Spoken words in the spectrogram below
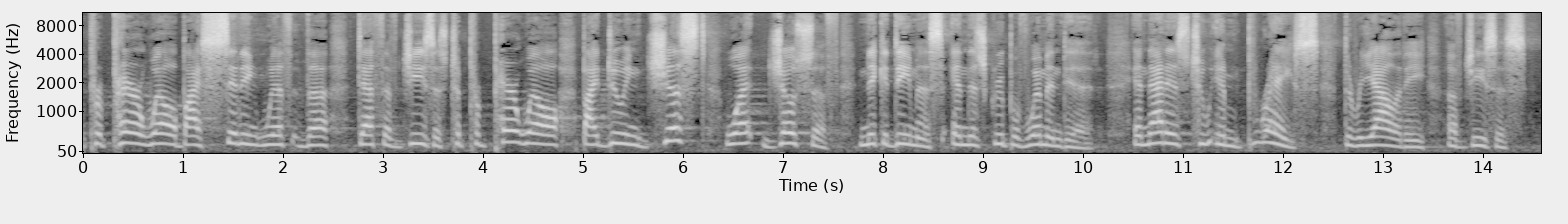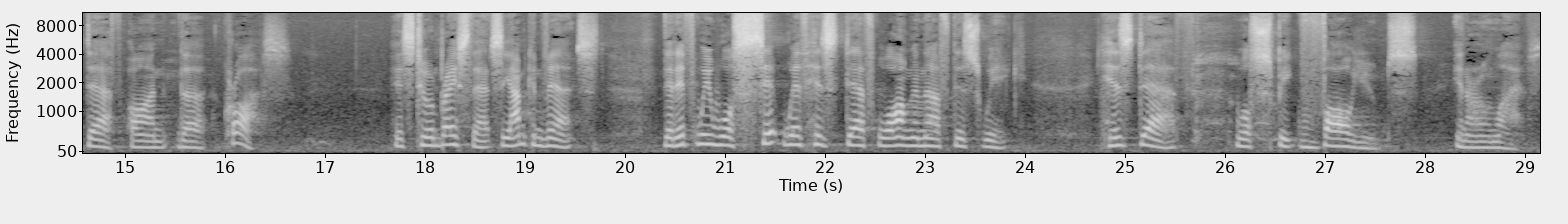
prepare well by sitting with the death of Jesus, to prepare well by doing just what Joseph, Nicodemus, and this group of women did, and that is to embrace the reality of Jesus' death on the cross. It's to embrace that. See, I'm convinced that if we will sit with his death long enough this week, his death will speak volumes in our own lives.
